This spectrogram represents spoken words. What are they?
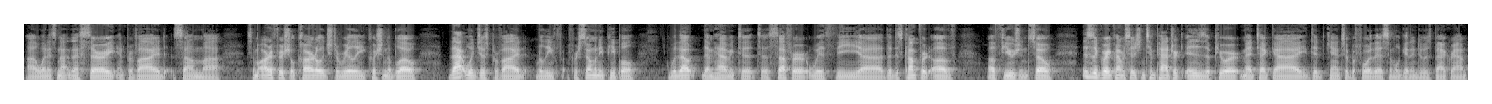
when it's not necessary and provide some some artificial cartilage to really cushion the blow. That would just provide relief for so many people without them having to, to suffer with the uh, the discomfort of of fusion. So this is a great conversation. Tim Patrick is a pure medtech guy. He did cancer before this, and we'll get into his background.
